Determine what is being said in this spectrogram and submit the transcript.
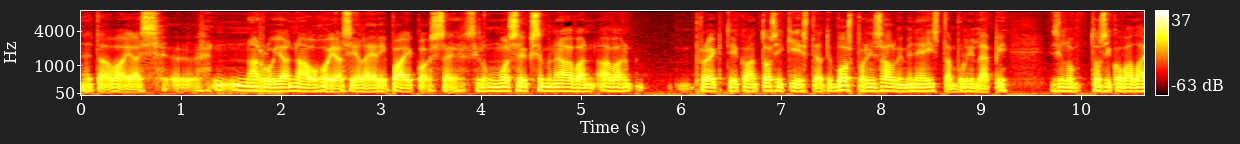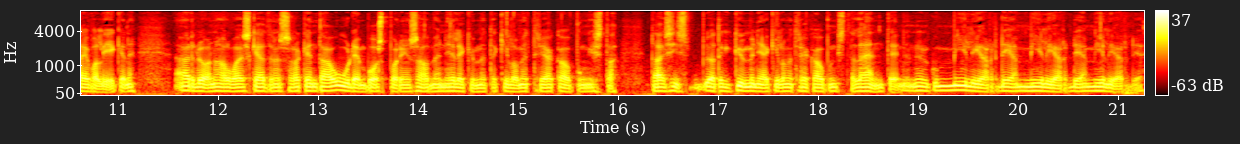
näitä avajaisnaruja, nauhoja siellä eri paikoissa. Ja silloin muun muassa yksi sellainen aivan, aivan projekti, joka on tosi kiistelty. Bosporin salmi menee Istanbulin läpi ja silloin tosi kova laivaliikenne. Erdogan haluaisi käytännössä rakentaa uuden Bosporin salmen 40 kilometriä kaupungista, tai siis joitakin kymmeniä kilometriä kaupungista länteen. Ne on niin kuin miljardeja, miljardeja, miljardeja,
